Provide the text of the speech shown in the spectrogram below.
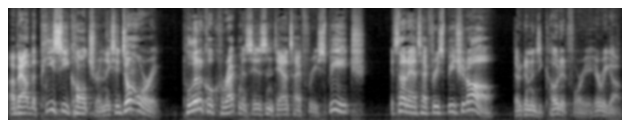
about the PC culture. And they say, don't worry, political correctness isn't anti free speech. It's not anti free speech at all. They're going to decode it for you. Here we go.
